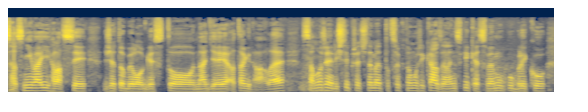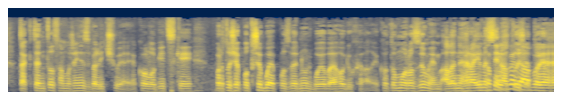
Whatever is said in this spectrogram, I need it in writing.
zaznívají hlasy, že to bylo gesto naděje a tak dále. Samozřejmě, když si přečteme to, co k tomu říká Zelenský ke svému publiku, tak tento samozřejmě zveličuje jako logicky, protože potřebuje pozvednout bojového ducha. Jako tomu rozumím, ale nehrajeme si na to, že to je...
